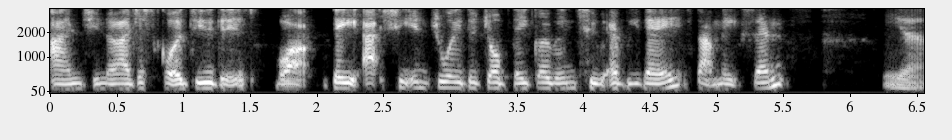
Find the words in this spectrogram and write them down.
and, you know, I just got to do this. But they actually enjoy the job they go into every day, if that makes sense. Yeah.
